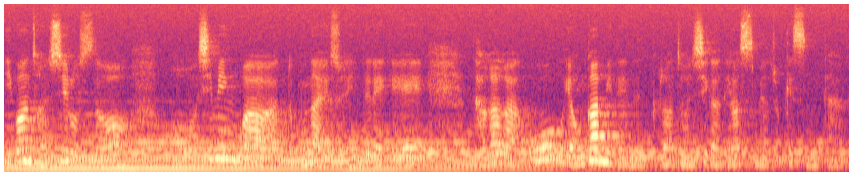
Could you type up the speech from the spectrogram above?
이번 전시로서 어, 시민과 또 문화예술인들에게 다가가고 영감이 되는 그런 전시가 되었으면 좋겠습니다.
